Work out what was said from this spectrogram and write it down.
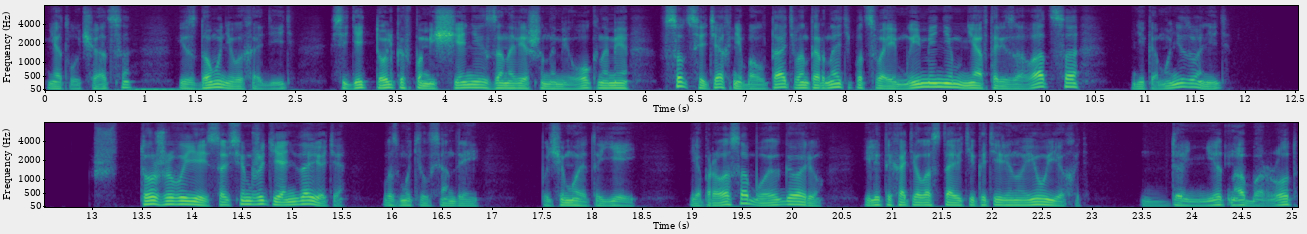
не отлучаться, из дома не выходить, сидеть только в помещениях с занавешенными окнами, в соцсетях не болтать, в интернете под своим именем не авторизоваться — никому не звонить. — Что же вы ей совсем житья не даете? — возмутился Андрей. — Почему это ей? Я про вас обоих говорю. Или ты хотел оставить Екатерину и уехать? — Да нет, наоборот.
